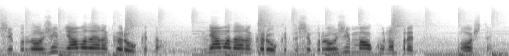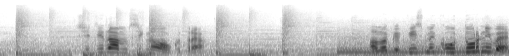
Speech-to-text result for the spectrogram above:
Ще продължим, няма да е на карулката. Няма да е на карулката, ще продължим малко напред. Още. Ще ти дам сигнал, ако трябва. Ама какви сме културни, бе?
